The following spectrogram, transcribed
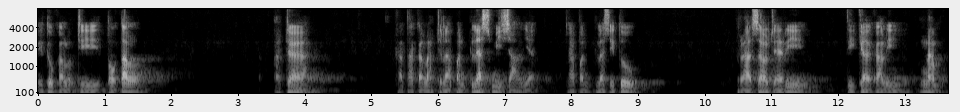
itu kalau di total ada katakanlah 18 misalnya. 18 itu berasal dari tiga kali 6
